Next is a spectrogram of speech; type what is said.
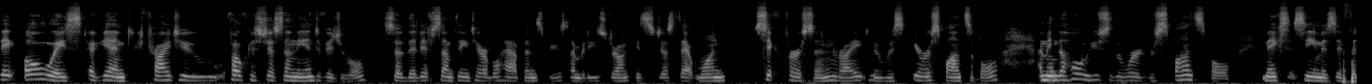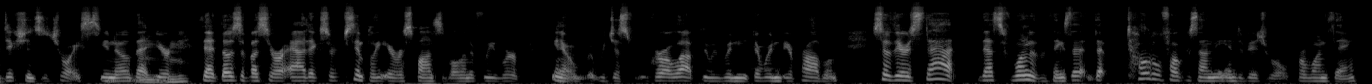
They always, again, try to focus just on the individual so that if something terrible happens because somebody's drunk, it's just that one sick person, right, who was irresponsible. I mean, the whole use of the word responsible makes it seem as if addiction's a choice, you know, that mm-hmm. you're, that those of us who are addicts are simply irresponsible. And if we were you know we just grow up we wouldn't there wouldn't be a problem. So there's that that's one of the things that, that total focus on the individual for one thing.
